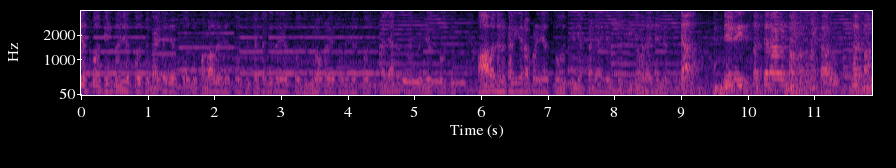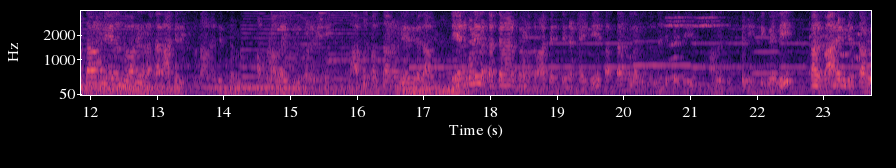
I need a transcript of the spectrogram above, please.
చేసుకోవచ్చు ఇంట్లో చేసుకోవచ్చు బయట చేసుకోవచ్చు పొలాల్లో చేసుకోవచ్చు చెట్ల కింద చేసుకోవచ్చు గృహప్రవేశంలో చేసుకోవచ్చు కళ్యాణ సమయంలో చేసుకోవచ్చు ఆపదలు కలిగినప్పుడు చేసుకోవచ్చు ఎక్కడైనా చేసుకోవచ్చు ఎవరైనా చేసుకోవచ్చు. నేను ఇది సత్యనారాయణ స్వామి అంటారు. నా సంతానం లేనందువల్ల ఈ వ్రతాన్ని ఆచరిస్తున్నాను అని చెప్పారు. అప్పుడు ఆ వైద్యులు కూడా విని మాకు సంతానం లేదు కదా. నేను కూడా ఇలా సత్యనారాయణ ఆచరించినట్లయితే సంతానం కలుగుతుందని చెప్పేసి ఆలోచించుకుని ఇంటికి వెళ్ళి తన భార్యకి చెప్తాడు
